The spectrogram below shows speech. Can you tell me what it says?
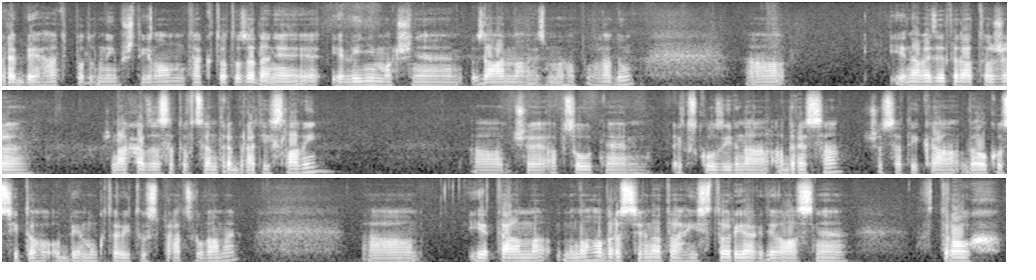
prebiehať podobným štýlom, tak toto zadanie je výnimočne zaujímavé z môjho pohľadu. Jedna vec je teda to, že, že nachádza sa to v centre Bratislavy, čo je absolútne exkluzívna adresa, čo sa týka veľkosti toho objemu, ktorý tu spracúvame je tam mnoho vrstevnatá história, kde vlastne v troch,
